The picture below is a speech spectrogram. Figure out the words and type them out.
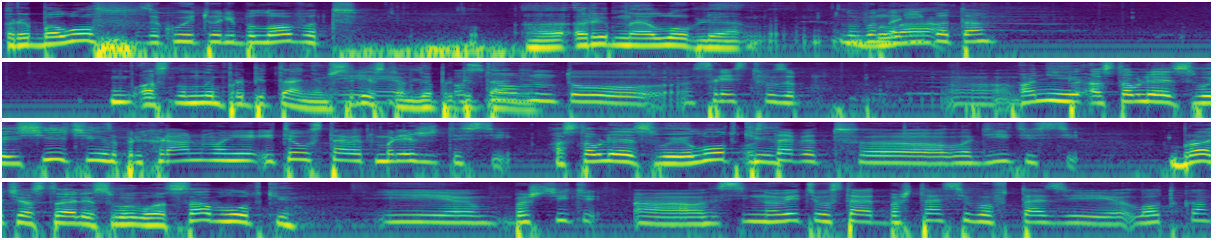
рыболов, за които риболовът, э, рыбная ловля на была рибата ну, основным пропитанием, средством для пропитания. основното средство за а, Они оставляют свои сети, за прихранване и те оставят мрежите си, оставляют свои лодки. оставят а, ладиите си. Братья оставили своего отца в лодке И бащите, а, синовете оставят баща си в тази лодка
